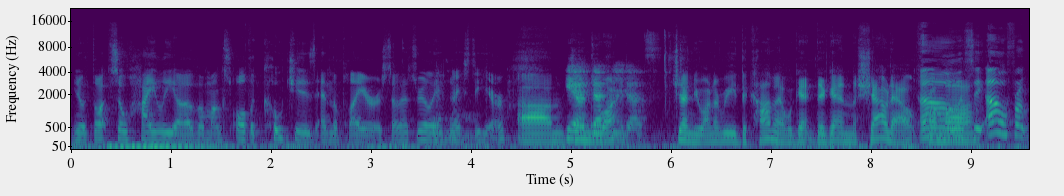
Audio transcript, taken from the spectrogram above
you know thought so highly of amongst all the coaches and the players so that's really nice to hear. Um, yeah Jen, it definitely does Jen, you want to read the comment? We're getting they're getting the shout out from. Oh, let's uh, see. Oh, from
